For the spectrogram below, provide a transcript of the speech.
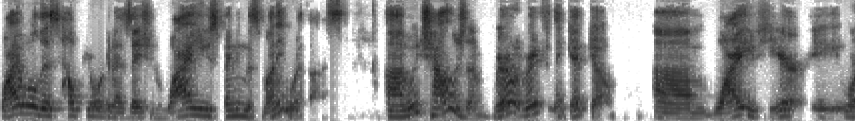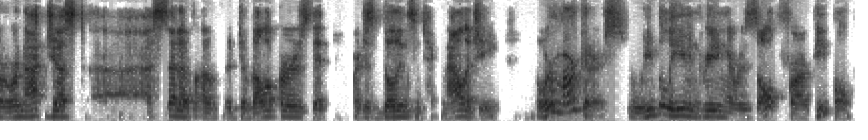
Why will this help your organization? Why are you spending this money with us? Um, we challenge them right, right from the get go um, why are you here? We're, we're not just uh, a set of, of developers that are just building some technology. We're marketers. We believe in creating a result for our people.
